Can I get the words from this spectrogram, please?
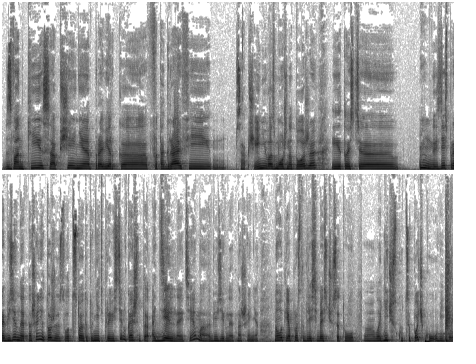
звонки, сообщения, проверка фотографий, сообщений, возможно, тоже. И то есть э, здесь про абьюзивные отношения тоже вот стоит эту нить провести. Ну, конечно, это отдельная тема, абьюзивные отношения. Но вот я просто для себя сейчас эту э, логическую цепочку увидела.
